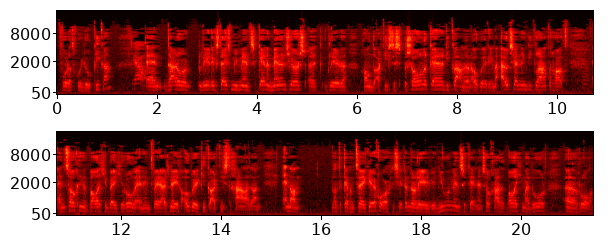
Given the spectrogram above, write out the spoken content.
voor dat goede doel Kika. Ja. En daardoor leerde ik steeds meer mensen kennen, managers. Ik, ik leerde gewoon de artiesten persoonlijk kennen. Die kwamen dan ook weer in mijn uitzending die ik later had. Ja. En zo ging het balletje een beetje rollen. En in 2009 ook weer Kika Artiestengala dan. En dan, want ik heb hem twee keer georganiseerd. En dan leer je weer nieuwe mensen kennen. En zo gaat het balletje maar door uh, rollen.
